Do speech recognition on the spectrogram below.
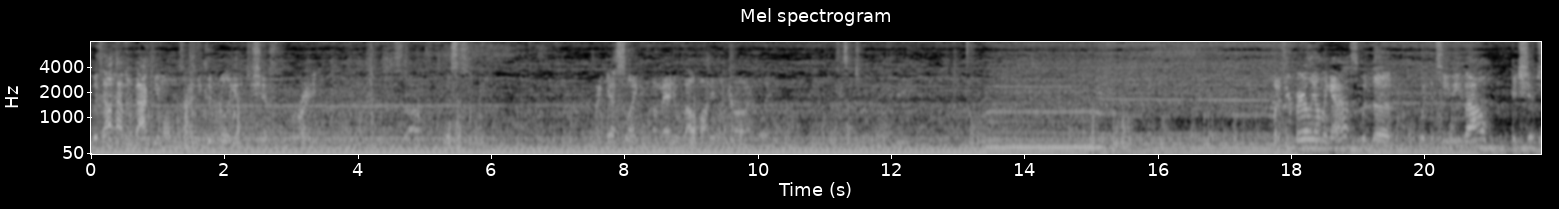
without having vacuum all the time, you couldn't really get it to shift right. So this is, I guess, like a manual valve body electronically. I guess that's really be. But if you're barely on the gas with the with the TV valve. It ships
